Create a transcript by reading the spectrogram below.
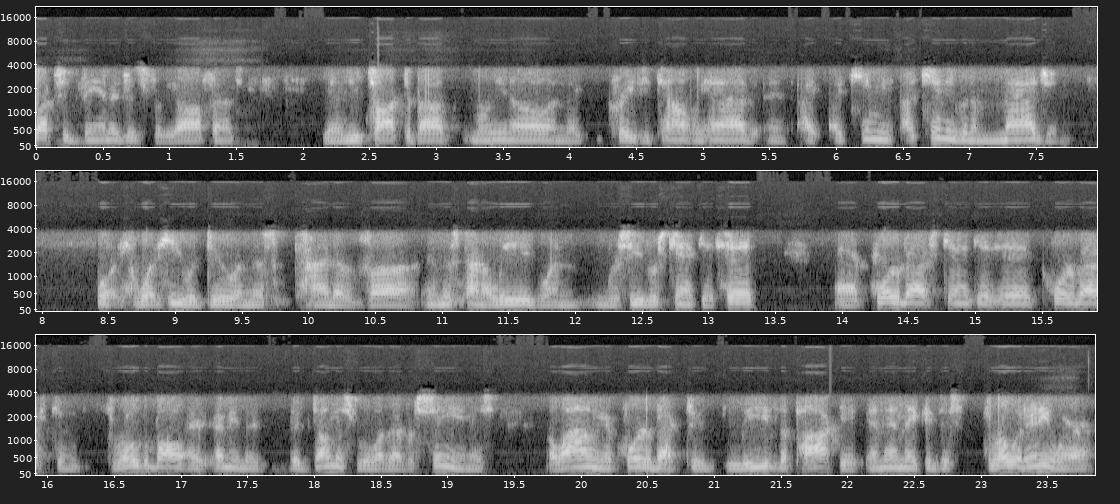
such advantages for the offense. You know, you talked about Marino and the crazy talent we had, and I, I can't. I can't even imagine what what he would do in this kind of uh, in this kind of league when receivers can't get hit, uh, quarterbacks can't get hit, quarterbacks can throw the ball. I, mean, the the dumbest rule I've ever seen is allowing a quarterback to leave the pocket and then they can just throw it anywhere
